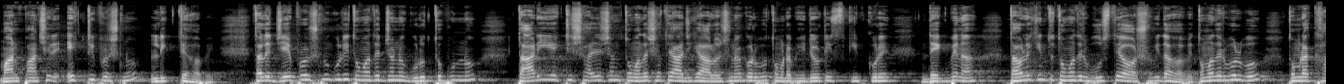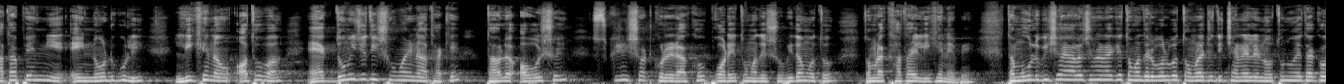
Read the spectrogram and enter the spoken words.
মান পাঁচের একটি প্রশ্ন লিখতে হবে। তাহলে যে প্রশ্নগুলি তোমাদের জন্য গুরুত্বপূর্ণ, তারই একটি সাজেশন তোমাদের সাথে আজকে আলোচনা করব। তোমরা ভিডিওটি স্কিপ করে দেখবে না, তাহলে কিন্তু তোমাদের বুঝতে অসুবিধা হবে। তোমাদের বলব তোমরা খাতা, পেন নিয়ে এই নোটগুলি লিখে নাও, অথবা একদমই যদি সময় না থাকে, তাহলে অবশ্যই স্ক্রিনশট করে রাখো, পরে তোমাদের সুবিধা মতো তোমরা খাতায় লিখে নেবে। তা মূল বিষয়ে আলোচনার আগে তোমাদের বলব, তোমরা যদি চ্যানেলে নতুন হয়ে থাকো,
